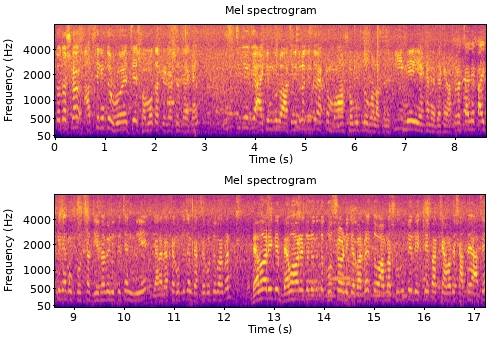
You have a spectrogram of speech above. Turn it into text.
তো দর্শক আজকে কিন্তু রয়েছে সমতা ট্রেডার্সে দেখেন স্টিলের যে আইটেমগুলো আছে এগুলো কিন্তু একটা মহাসমুদ্র বলা চলে। কি নেই এখানে দেখেন আপনারা চাইলে পাইকারি এবং খুচরা যেভাবে নিতে চান নিয়ে যারা ব্যবসা করতে চান ব্যবসা করতে পারবেন। ব্যবহারিকে ব্যবহারের জন্য কিন্তু খুচরাও নিতে পারবেন। তো আমরা শুরুতে দেখতে পাচ্ছি আমাদের সাথে আছে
